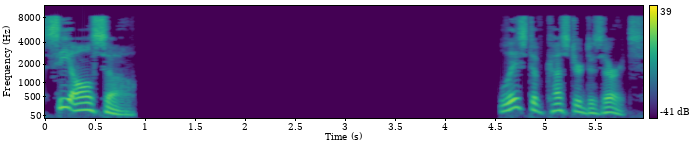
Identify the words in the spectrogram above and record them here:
See also List of custard desserts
